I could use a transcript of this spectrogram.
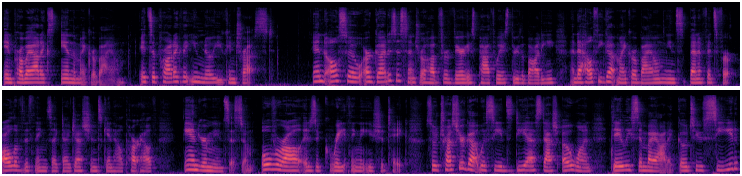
in probiotics and the microbiome, it's a product that you know you can trust. And also, our gut is a central hub for various pathways through the body, and a healthy gut microbiome means benefits for all of the things like digestion, skin health, heart health, and your immune system. Overall, it is a great thing that you should take. So trust your gut with Seeds DS-01 Daily Synbiotic. Go to seed.com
